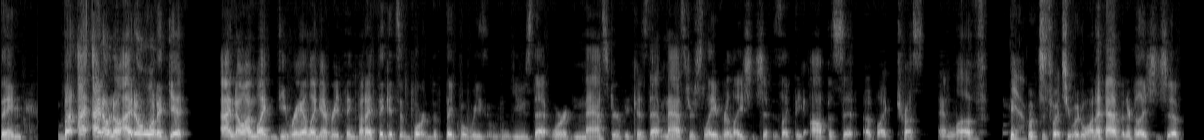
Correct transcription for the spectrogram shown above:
thing. But I, I don't know. I don't want to get. I know I'm like derailing everything, but I think it's important to think when we use that word master because that master slave relationship is like the opposite of like trust and love Yeah. which is what you would want to have in a relationship.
